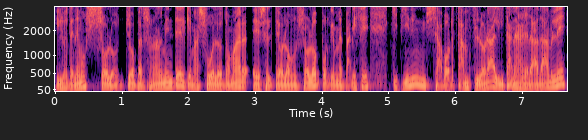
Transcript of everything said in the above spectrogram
y lo tenemos solo. Yo personalmente el que más suelo tomar es el teolón solo porque me parece que tiene un sabor tan floral y tan agradable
